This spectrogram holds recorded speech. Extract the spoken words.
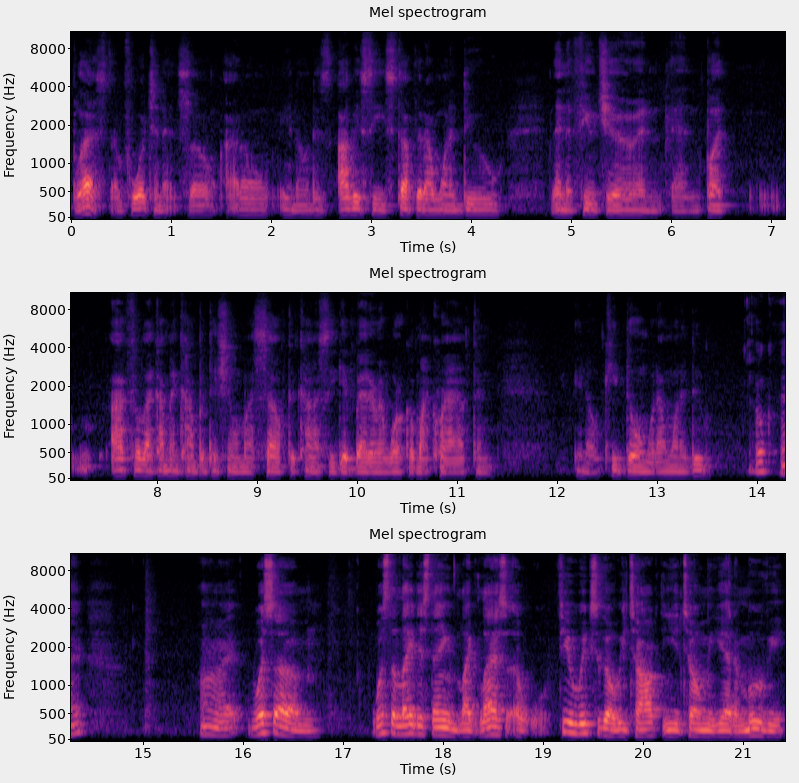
blessed. I'm fortunate, so I don't, you know, there's obviously stuff that I want to do in the future, and and but I feel like I'm in competition with myself to constantly get better and work on my craft, and you know, keep doing what I want to do. Okay. All right. What's um, what's the latest thing? Like last a few weeks ago, we talked, and you told me you had a movie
